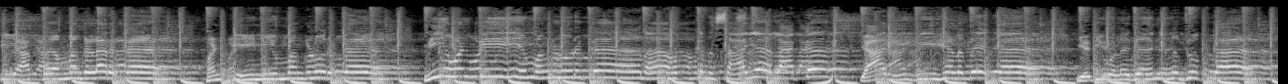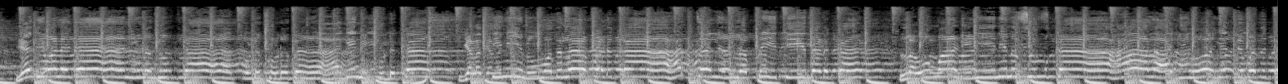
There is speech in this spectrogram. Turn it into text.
ಮದುವೆ ಆತ ಮಂಗಳಾರಕ ಹೊಂಟಿ ನೀ ಮಂಗಳೂರ್ಕ ನೀ ಹೊಂಟಿ ಮಂಗಳೂರ್ಕ ನಾ ಹೊಕ್ಕನ ಸಾಯಲಾಕ, ಯಾರಿಗಿ ಹೇಳಬೇಕ ಎದಿ ಒಳಗ ನಿನ್ನ ದುಃಖ ಎದಿ ಒಳಗ ನಿನ್ನ ದುಃಖ, ಕುಡು ಕುಡುದ ಆಗಿನಿ ಕುಡುಕ, ಗೆಳತಿ ನೀನು ಮೊದಲ ಬಡ್ಕ, ಹತ್ತಲಿಲ್ಲ ಪ್ರೀತಿ ದಡ್ಕ, ಲವ್ ಮಾಡಿ ನೀನಿನ ಸುಮ್ಕ, ಹಾಳಾಗಿ ಹೋಗತ್ತೆ ಬದುಕ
